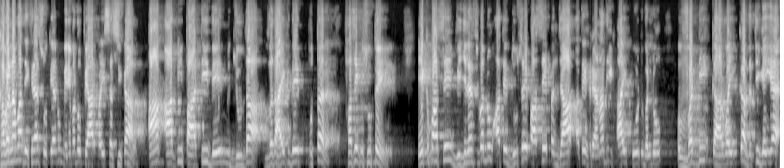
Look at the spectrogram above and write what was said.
ਖਬਰਨਾਮਾ ਦੇਖ ਰਿਹਾ ਸੋਤਿਆਂ ਨੂੰ, ਮੇਰੇ ਵੱਲੋਂ ਪਿਆਰ ਭਰੀ ਸਤਿ ਸ਼੍ਰੀ ਅਕਾਲ। ਆਮ ਆਦਮੀ ਪਾਰਟੀ ਦੇ ਮੌਜੂਦਾ ਵਿਧਾਇਕ ਦੇ ਪੁੱਤਰ ਫਸੇ ਕਸੂਤੇ। ਇੱਕ ਪਾਸੇ ਵਿਜੀਲੈਂਸ ਵੱਲੋਂ ਅਤੇ ਦੂਸਰੇ ਪਾਸੇ ਪੰਜਾਬ ਅਤੇ ਹਰਿਆਣਾ ਦੀ ਹਾਈ ਕੋਰਟ ਵੱਲੋਂ ਵੱਡੀ ਕਾਰਵਾਈ ਕਰ ਦਿੱਤੀ ਗਈ ਹੈ।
